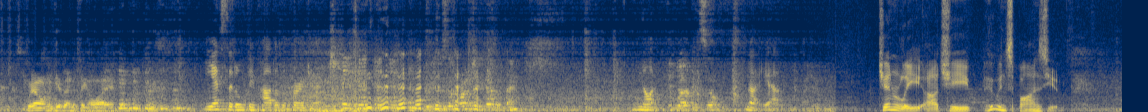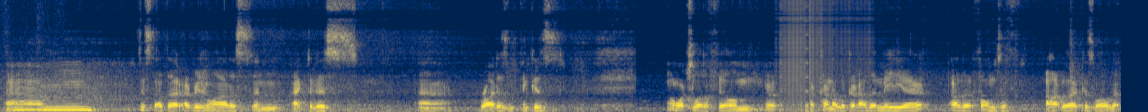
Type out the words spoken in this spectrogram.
we don't want to give anything away. But. Yes, it'll be part of the project. Does the project have a name? Not. The work itself? Not yet. Generally, Archie, who inspires you? Um, just other Aboriginal artists and activists. Uh, writers and thinkers. I watch a lot of film. Uh, I kind of look at other media, other forms of artwork as well that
